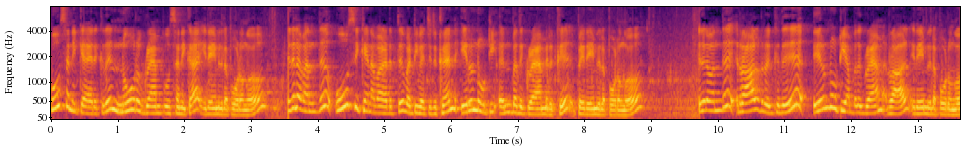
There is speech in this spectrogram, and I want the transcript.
பூசணிக்காய் இருக்குது. நூறு கிராம் பூசணிக்காய் இதையும் இதில் போடுங்க. இதில் வந்து ஊசிக்கெனவை எடுத்து வட்டி வச்சிருக்கிறேன். இருநூற்றி எண்பது கிராம் இருக்குது இப்போ இதையும் இதில் போடுங்க. இதில் வந்து இறால் இருக்குது. இருநூற்றி ஐம்பது கிராம் இறால் இதையும் இதில் போடுங்க.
